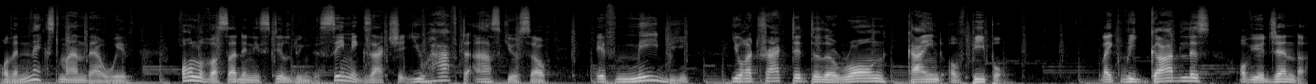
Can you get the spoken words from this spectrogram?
or the next man they're with, all of a sudden is still doing the same exact shit, you have to ask yourself if maybe you're attracted to the wrong kind of people. Like, regardless of your gender.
